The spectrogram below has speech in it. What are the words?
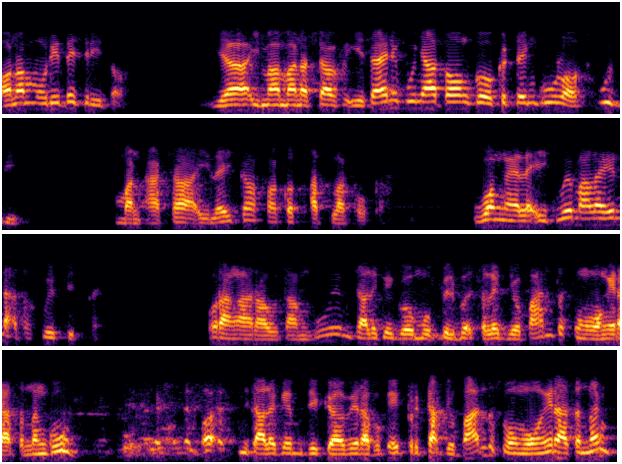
Ana muridnya cerita. Ya Imam Syafi'i, saya ini punya tonggo gedeng kula sepundi. Man asa ilaika fakot atlakoka. Uang ngelek gue malah enak tuh gue bebas. Orang ngarah utang gue, misalnya kayak gue mobil buat selip yo pantas, ngomongin rasa seneng gue. Misalnya kayak digawe rabu kayak berkat yo pantas, mau ngomongin rasa seneng.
